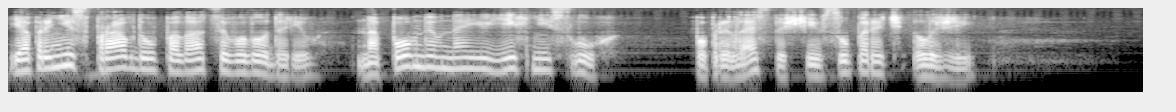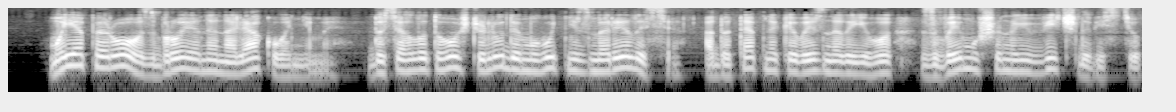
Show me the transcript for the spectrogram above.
Я приніс правду в палаци володарів, наповнив нею їхній слух, попри лестощі і всупереч лжі. Моє перо, озброєне налякуваннями, досягло того, що люди могутні змирилися, а дотепники визнали його з вимушеною ввічливістю,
